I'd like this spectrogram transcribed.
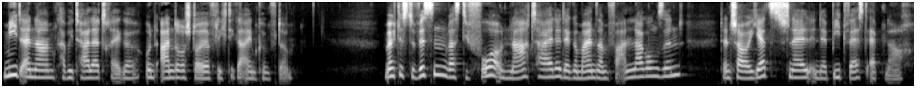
Mieteinnahmen, Kapitalerträge und andere steuerpflichtige Einkünfte. Möchtest du wissen, was die Vor- und Nachteile der gemeinsamen Veranlagung sind? Dann schaue jetzt schnell in der BeatWest App nach.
